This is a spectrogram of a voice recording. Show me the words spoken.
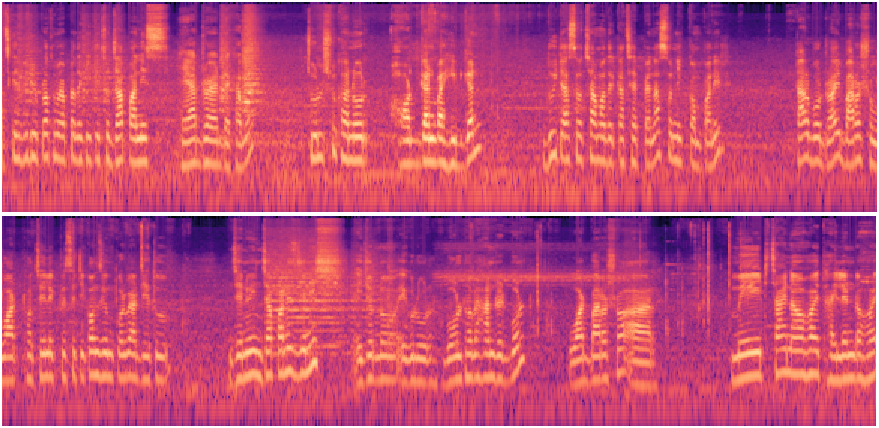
আজকের ভিডিওর প্রথমে আপনাদেরকে কিছু জাপানিজ হেয়ার ড্রায়ার দেখাবো। চুল শুকানোর হট গান বা হিট গান দুইটা আছে হচ্ছে আমাদের কাছে প্যানাসোনিক কোম্পানির টার্বো ড্রাই বারোশো ওয়াট হচ্ছে ইলেকট্রিসিটি কনজিউম করবে। আর যেহেতু জেনুইন জাপানিজ জিনিস এই জন্য এগুলোর বোল্ট হবে হান্ড্রেড বোল্ট ওয়াট বারোশো আর মেড চায়নাও হয়, থাইল্যান্ডও হয়।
